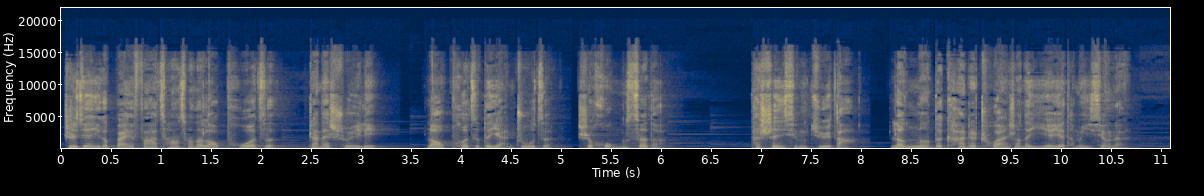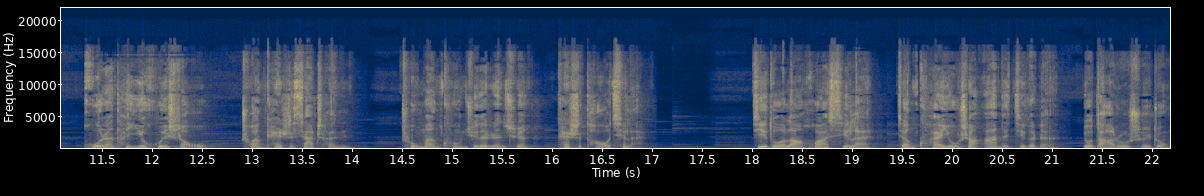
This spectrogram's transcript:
只见一个白发苍苍的老婆子站在水里，老婆子的眼珠子是红色的，她身形巨大，冷冷地看着船上的爷爷他们一行人。忽然，他一挥手，船开始下沉。充满恐惧的人群开始逃起来，几朵浪花袭来，将快游上岸的几个人又打入水中。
